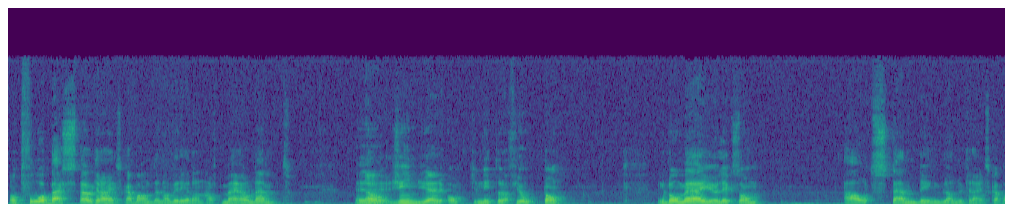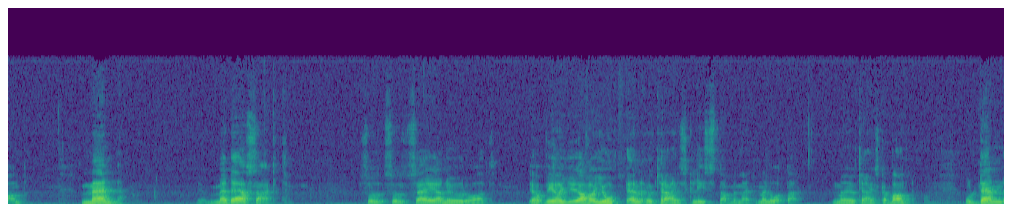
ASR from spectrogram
de två bästa ukrainska banden har vi redan haft med och nämnt. Eh, Ja. Ginger och 1914. Och de är ju liksom outstanding bland ukrainska band. Men med det sagt så, så säger jag nu då att jag, vi har, jag har gjort en ukrainsk lista med, med låtar med ukrainska band. Och den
